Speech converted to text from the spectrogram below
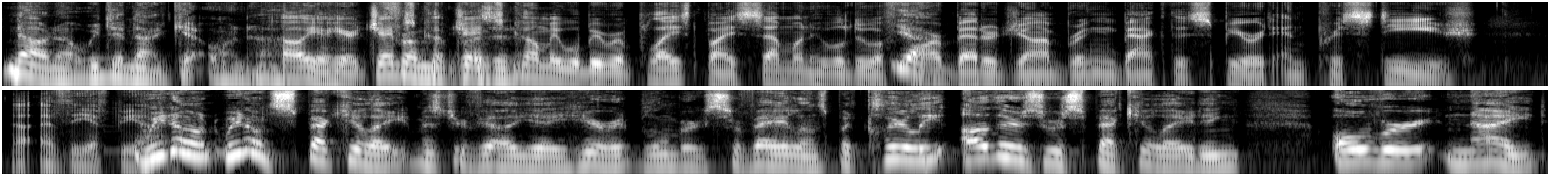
No, no, we did not get one. Uh, oh, yeah, here. James, Co- James. Comey will be replaced by someone who will do a Yeah. far better job bringing back the spirit and prestige uh, of the FBI. We don't we don't speculate, Mr. Valliere, here at Bloomberg Surveillance, but clearly others were speculating overnight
